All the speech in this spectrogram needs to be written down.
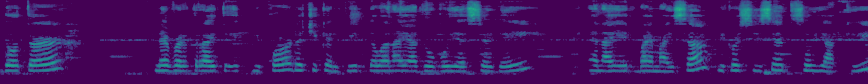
daughter never tried to eat before. The chicken feet the one i adobo yesterday and i ate by myself because she said so yucky.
